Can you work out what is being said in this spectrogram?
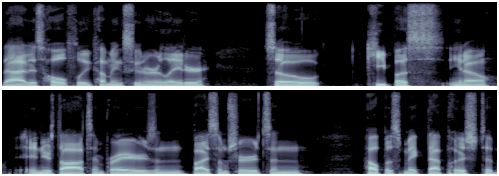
that is hopefully coming sooner or later. So keep us, you know, in your thoughts and prayers and buy some shirts and help us make that push to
